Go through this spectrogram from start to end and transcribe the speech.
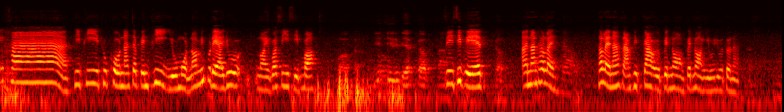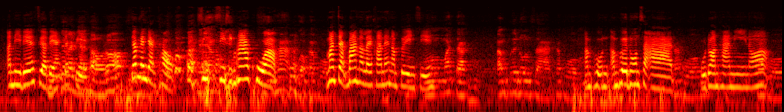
สวัสดีค่ะพี่ๆทุกคนนะจะเป็นพี่อยู่หมดเนาะมีผู้ใดอายุหน่อยกว่าสี่สิบบ่บอกครับยี่สิบเอ็ดครับสี่สิบเอ็ดครับอันนั้นเท่าไหร่ เท่าไหร่นะสามสิบเก้าเออเป็นน้องเป็นน้องอยู่อยู่ตัวน่ะอันนี้เด้เสือแดงจะปีเขาเนาะจะเป็นอยากเถ่าสี่สิบห้าขวบห้าขวบครับผมมาจากบ้านอะไรคะแนะนำตัวเองสิมาจากอำเภอโนนสะอาดครับผมอำเภออำเภอโนนสะอาด ครับผม อุดรธานีเนาะครับผม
